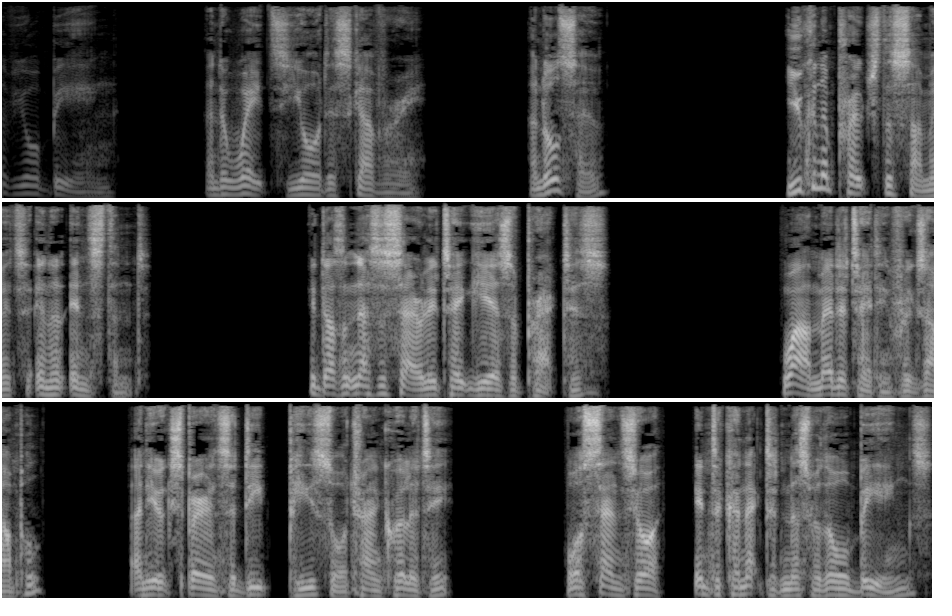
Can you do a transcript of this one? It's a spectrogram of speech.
of your being and awaits your discovery. And also, you can approach the summit in an instant. It doesn't necessarily take years of practice. While meditating, for example, and you experience a deep peace or tranquility, or sense your interconnectedness with all beings,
